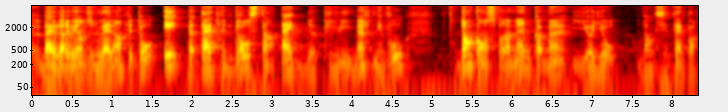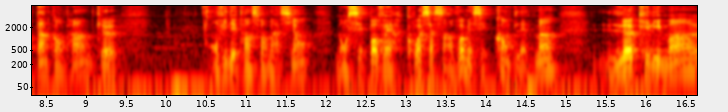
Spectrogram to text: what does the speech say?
euh, ben, le réveillon du Nouvel An plutôt, et peut-être une grosse tempête de pluie. Imaginez-vous donc, on se promène comme un yo-yo. Donc, c'est important de comprendre que on vit des transformations, mais on ne sait pas vers quoi ça s'en va, mais c'est complètement le climat,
